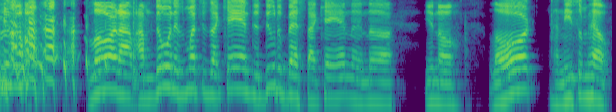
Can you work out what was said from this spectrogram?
you know, Lord, I'm, I'm doing as much as I can to do the best I can. And, uh, you know, Lord, I need some help.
